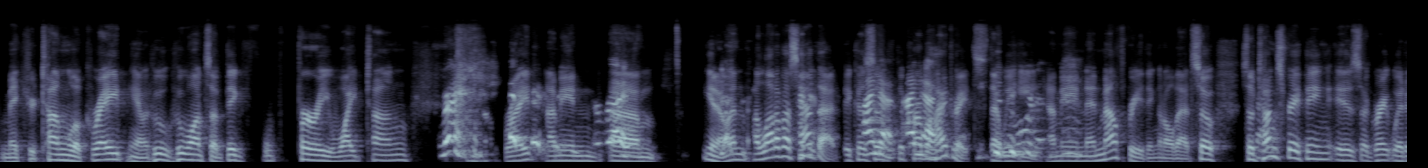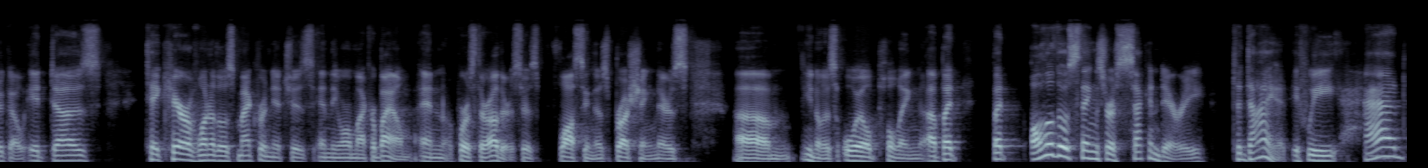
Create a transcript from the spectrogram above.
make your tongue look great. You know, who who wants a big furry white tongue, Right. right? I mean, Right. um, you know, and a lot of us have that because of the carbohydrates that we eat. I mean, and mouth breathing and all that. So so Right. tongue scraping is a great way to go. It does take care of one of those micro niches in the oral microbiome. And of course, there are others. There's flossing, there's brushing, there's um, you know, there's oil pulling. Uh, but but all of those things are secondary to diet. If we had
